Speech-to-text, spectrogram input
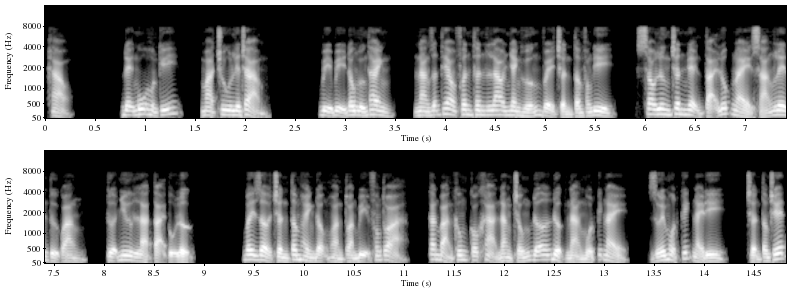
Hảo. Đệ ngũ hồn kỹ mà chu liên chạm, bị bị đông ứng thanh nàng dẫn theo phân thân lao nhanh hướng về trần tâm phóng đi sau lưng chân nhện tại lúc này sáng lên tự quang tựa như là tại tụ lực bây giờ trần tâm hành động hoàn toàn bị phong tỏa căn bản không có khả năng chống đỡ được nàng một kích này dưới một kích này đi trần tâm chết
